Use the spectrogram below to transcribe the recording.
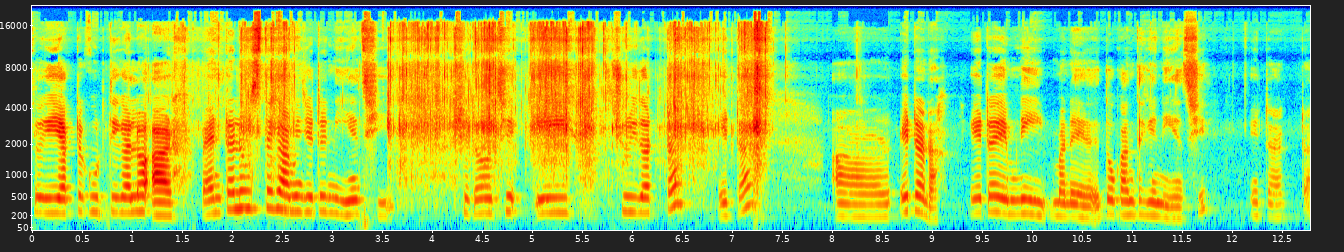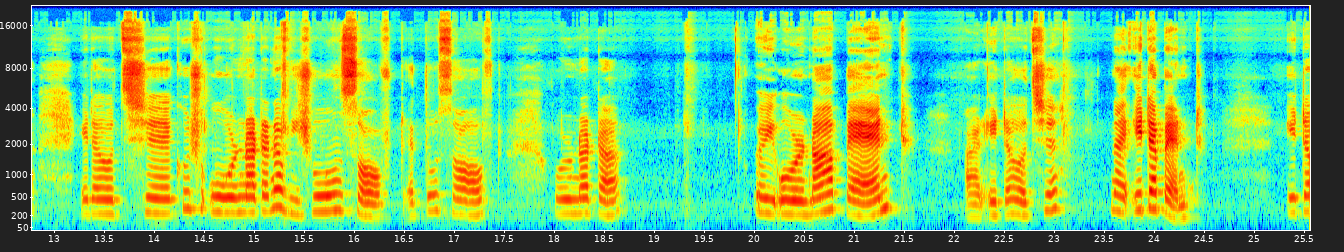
তো এই একটা কুর্তি গেল। আর প্যান্টালুন্স থেকে আমি যেটা নিয়েছি, সেটা হচ্ছে এই চুড়িদারটা, এটা আর এটা না, এটা এমনি মানে দোকান থেকে নিয়েছি, এটা একটা। এটা হচ্ছে খুব ওড়নাটা না ভীষণ সফট এত সফট ওড়নাটা, ওই ওড়না, প্যান্ট, আর এটা হচ্ছে, না এটা প্যান্ট, এটা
